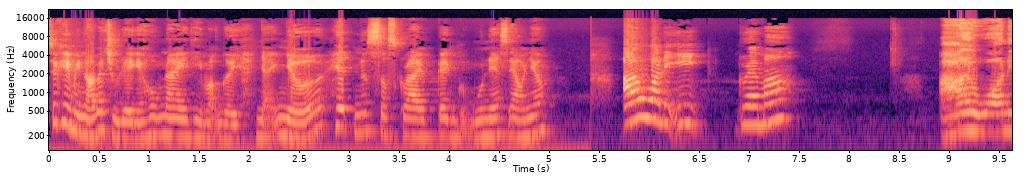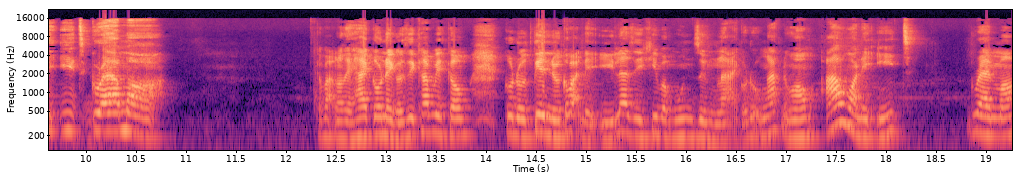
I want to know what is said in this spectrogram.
Trước khi mình nói về chủ đề ngày hôm nay thì mọi người hãy nhớ hit nút subscribe kênh của Moon SL nhé. I wanna eat grandma. I wanna eat grandma. Các bạn có thấy hai câu này có gì khác biệt không? Câu đầu tiên nếu các bạn để ý là gì khi mà Moon dừng lại có độ ngắt đúng không? I wanna eat Grammar.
